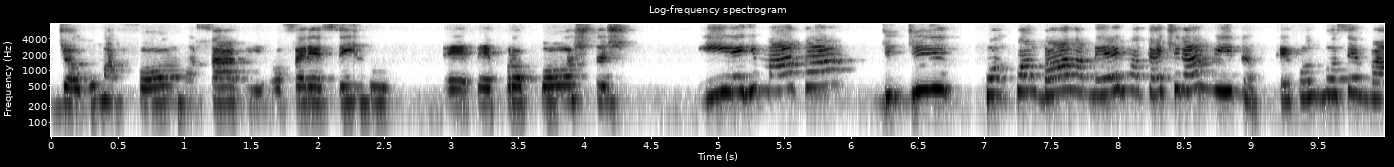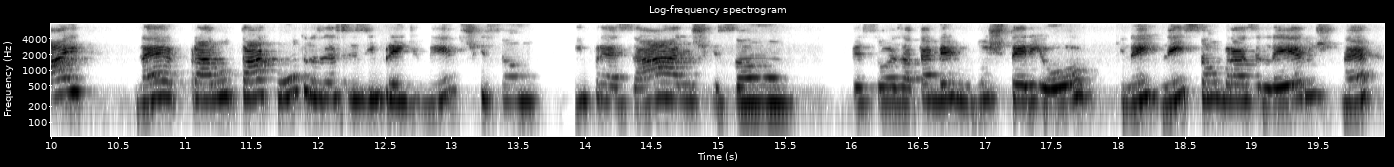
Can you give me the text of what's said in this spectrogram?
de alguma forma, sabe, oferecendo é, é, propostas, e ele mata de, de, com, a bala mesmo até tirar a vida, porque quando você vai né, para lutar contra esses empreendimentos que são empresários, que são pessoas até mesmo do exterior, que nem, nem são brasileiros, né?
